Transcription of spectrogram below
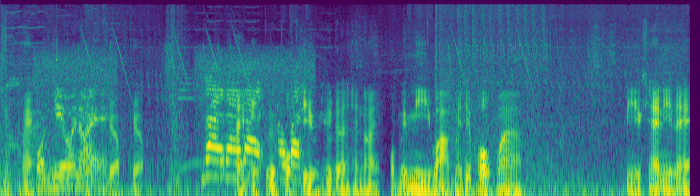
อืมแม่งกดฮิวให้หน่อยเกือบเกือบได้ได้ใครได้มีปืนพเข้ากไปฮิวฮิวเลือดให้หน่อย ผมไม่มีว่ะไม่ได้พกมา มีอยู่แค่นี้แหละ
